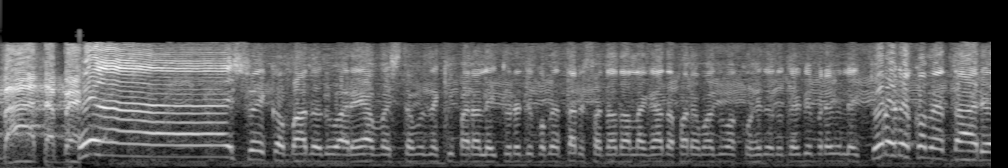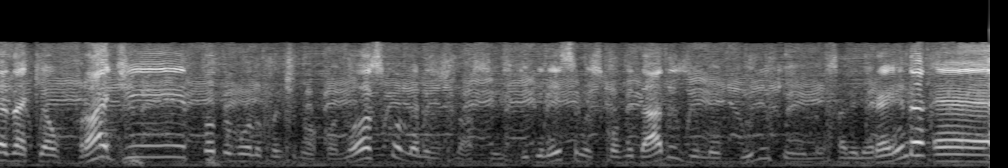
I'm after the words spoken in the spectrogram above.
The bird. É isso aí, cambada do Areva. Estamos aqui para a leitura de comentários. Foi dada a lagada para mais uma corrida do Grande Prêmio. Leitura de comentários. Aqui é o Freud. Todo mundo continua conosco, menos os nossos digníssimos convidados e o meu filho, que não sabe ler ainda. É...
